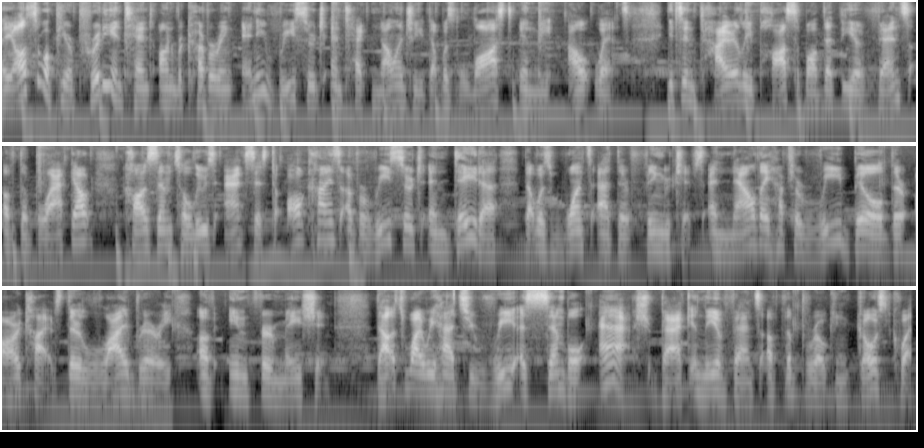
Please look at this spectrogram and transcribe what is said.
They also appear pretty intent on recovering any research and technology that was lost in the Outlands. It's entirely possible that the events of the blackout caused them to lose access to all kinds of research and data that was once at their fingertips, and now they have to rebuild their archives, their library of information. That's why we had to reassemble Ash back in the events of the Broken Ghost Quest.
